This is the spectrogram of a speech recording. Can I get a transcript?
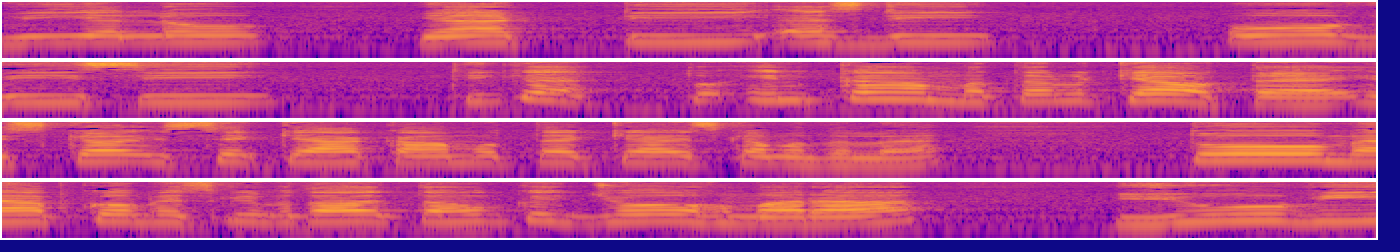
वी एल ओ या T S D O V C, ठीक है? तो इनका मतलब क्या होता है? इसका, इससे क्या काम होता है? क्या इसका मतलब है? तो मैं आपको बेसिकली बता देता हूँ कि जो हमारा यू वी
